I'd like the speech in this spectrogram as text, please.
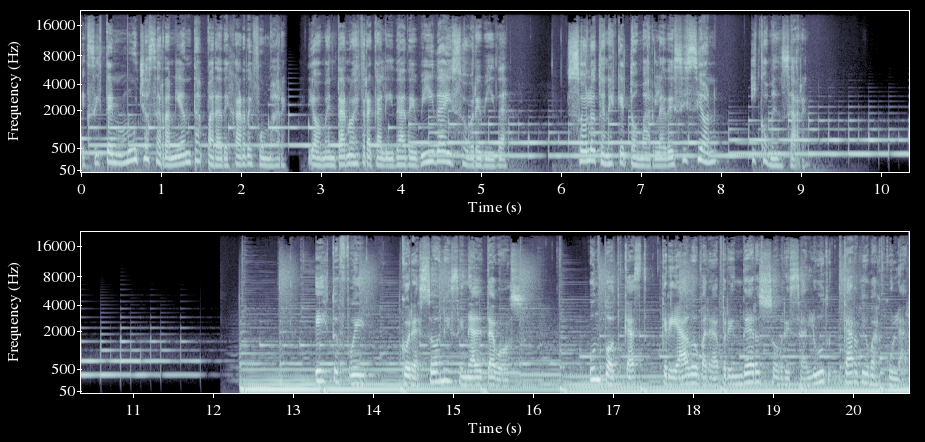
Existen muchas herramientas para dejar de fumar y aumentar nuestra calidad de vida y sobrevida. Solo tenés que tomar la decisión y comenzar. Esto fue Corazones en alta voz, un podcast creado para aprender sobre salud cardiovascular.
